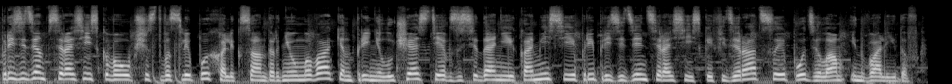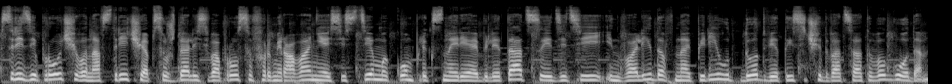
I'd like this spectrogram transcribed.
Президент Всероссийского общества слепых Александр Неумывакин принял участие в заседании комиссии при президенте Российской Федерации по делам инвалидов. Среди прочего, на встрече обсуждались вопросы формирования системы комплексной реабилитации детей-инвалидов на период до 2020 года,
